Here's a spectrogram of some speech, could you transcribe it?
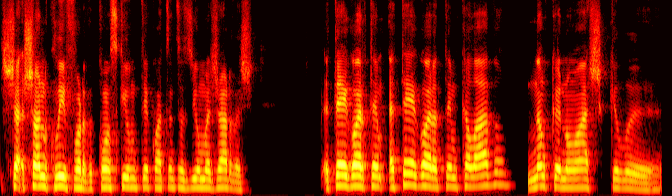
Sean Clifford conseguiu meter 401 jardas. Até agora tem, até agora tem-me calado. Não que eu não acho que ele.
